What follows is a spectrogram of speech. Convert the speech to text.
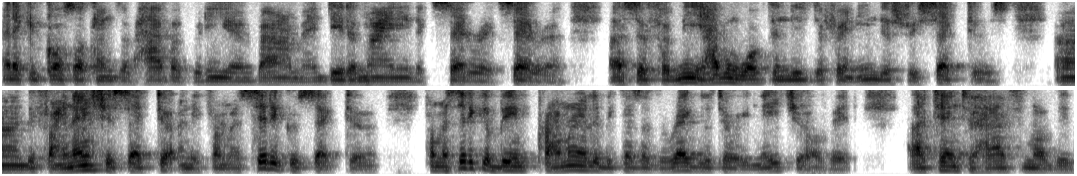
and it can cause all kinds of havoc within your environment, data mining, et cetera, et cetera. Uh, so for me, having worked in these different industry sectors, uh, the financial sector and the pharmaceutical sector, pharmaceutical being primarily because of the regulatory nature of it, I tend to have some of the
